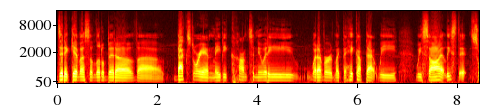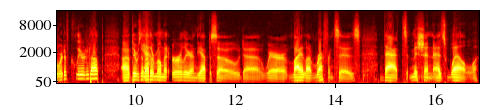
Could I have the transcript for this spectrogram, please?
did it give us a little bit of uh, backstory and maybe continuity, whatever, like the hiccup that we we saw, at least it sort of cleared it up. Uh, there was Yeah. another moment earlier in the episode uh, where Lyla references that mission as well.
